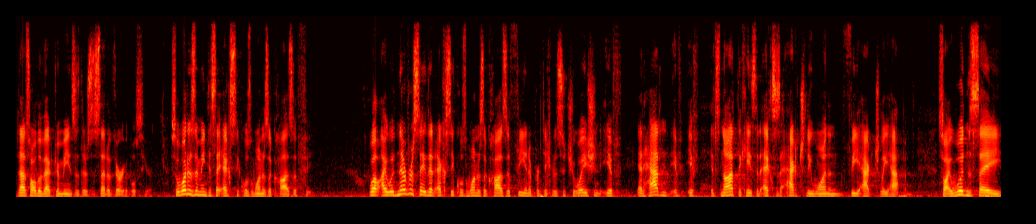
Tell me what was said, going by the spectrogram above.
that's all the vector means is there's a set of variables here. So what does it mean to say x equals 1 is a cause of phi? Well, I would never say that x equals 1 is a cause of phi in a particular situation if it hadn't, if, if it's not the case that x is actually 1 and phi actually happened. So I wouldn't say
